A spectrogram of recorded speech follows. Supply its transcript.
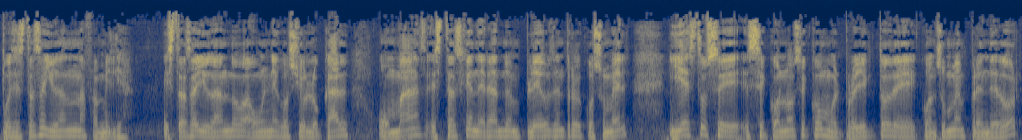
pues estás ayudando a una familia estás ayudando a un negocio local o más, estás generando empleos dentro de Cozumel y esto se, se conoce como el proyecto de consumo emprendedor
